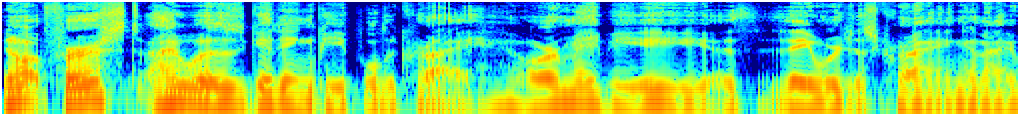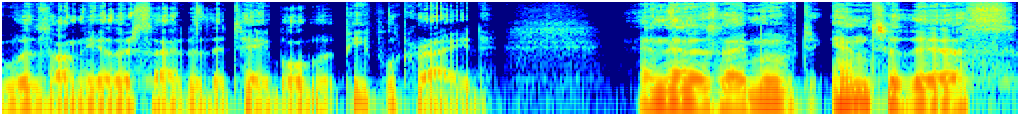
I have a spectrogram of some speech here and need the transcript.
you know, at first I was getting people to cry, or maybe they were just crying and I was on the other side of the table, but people cried. And then as I moved into this,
